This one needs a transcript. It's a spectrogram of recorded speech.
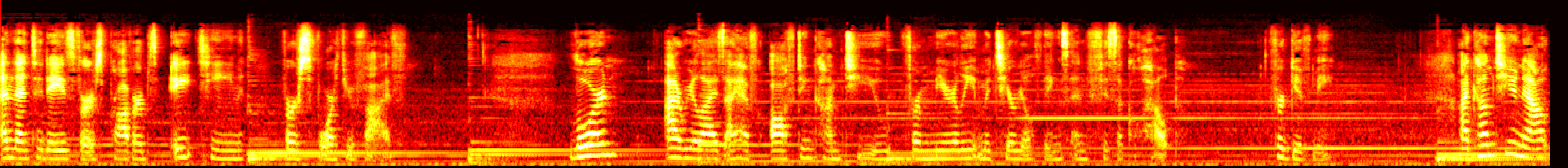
and then today's verse, Proverbs 18, verse 4 through 5. Lord, I realize I have often come to you for merely material things and physical help. Forgive me. I come to you now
